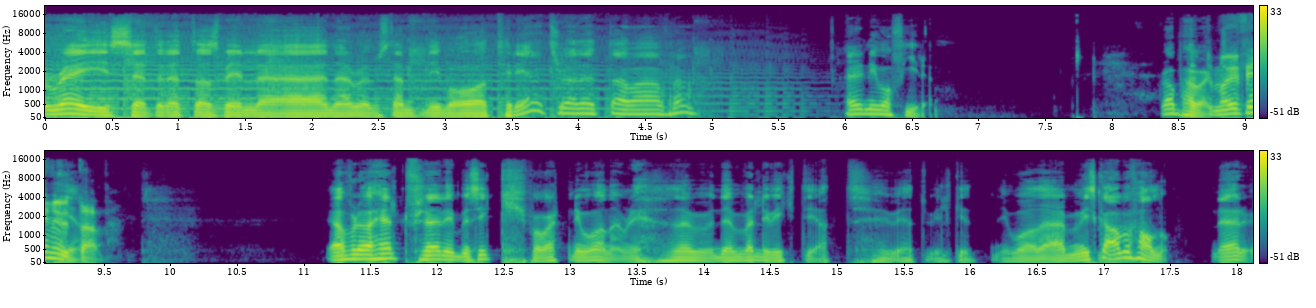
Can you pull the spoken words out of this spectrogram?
Race heter dette spillet. Nærmere bestemt nivå tre, tror jeg dette var fra. Eller nivå fire. Rob Howard. Det må vi finne ut av. Ja, for det var helt forskjellig musikk på hvert nivå, nemlig. Så Det er, det er veldig viktig at vi vet hvilket nivå det er. Men vi skal anbefale noe. Det er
